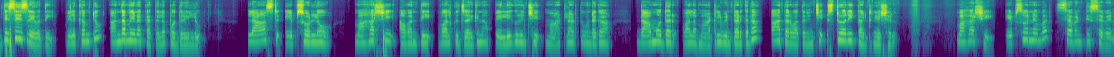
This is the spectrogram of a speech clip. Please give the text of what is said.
This is Revathi. Welcome to అందమైన కథల పొదరిల్లు. లాస్ట్ ఎపిసోడ్లో మహర్షి అవంతి వాళ్ళకు జరిగిన పెళ్ళి గురించి మాట్లాడుతూ ఉండగా దామోదర్ వాళ్ళ మాటలు వింటాడు కదా ఆ తర్వాత నుంచి story continuation. Maharshi episode number seventy seven.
